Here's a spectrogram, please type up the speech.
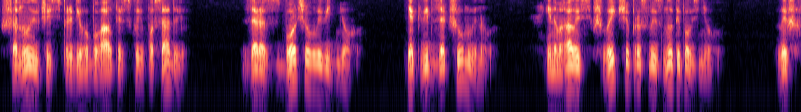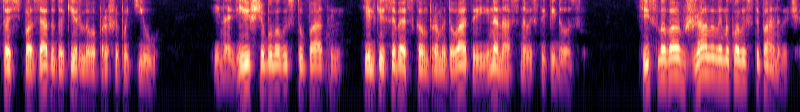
шануючись перед його бухгалтерською посадою, зараз збочували від нього, як від зачумленого і намагались швидше прослизнути повз нього. Лиш хтось позаду докірливо прошепотів. І навіщо було виступати, тільки себе скомпрометувати і на нас навести підозру? Ці слова вжалили Миколи Степановича,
